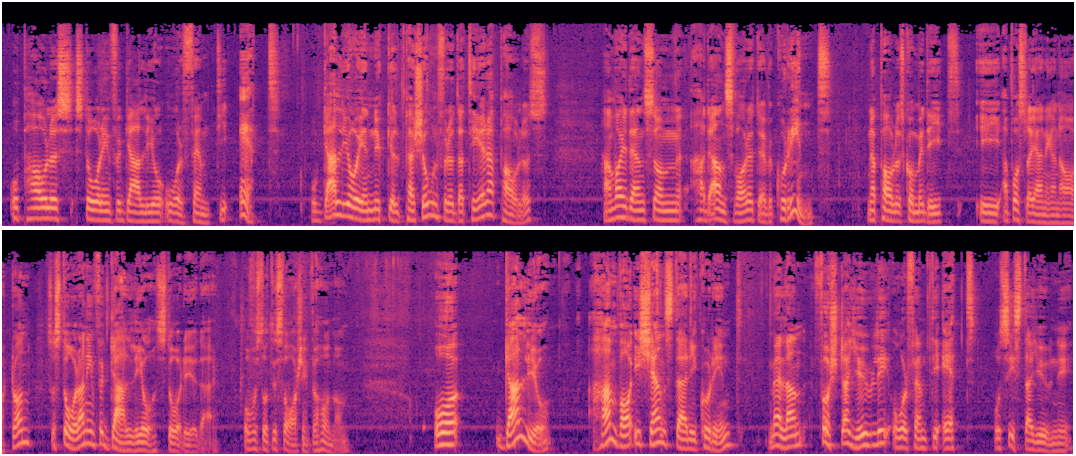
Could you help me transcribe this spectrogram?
Och Paulus står inför Gallio år 51. Och Gallio är en nyckelperson för att datera Paulus. Han var ju den som hade ansvaret över Korint. När Paulus kommer dit i Apostlagärningarna 18 så står han inför Gallio, står det ju där, och får stå till svars inför honom. Och Gallio, han var i tjänst där i Korint mellan 1 juli år 51 och sista juni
